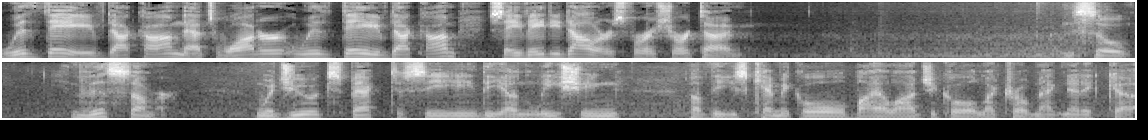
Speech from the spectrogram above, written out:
waterwithdave.com. That's waterwithdave.com. Save $80 for a short time. So, this summer, would you expect to see the unleashing of these chemical, biological, electromagnetic uh,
